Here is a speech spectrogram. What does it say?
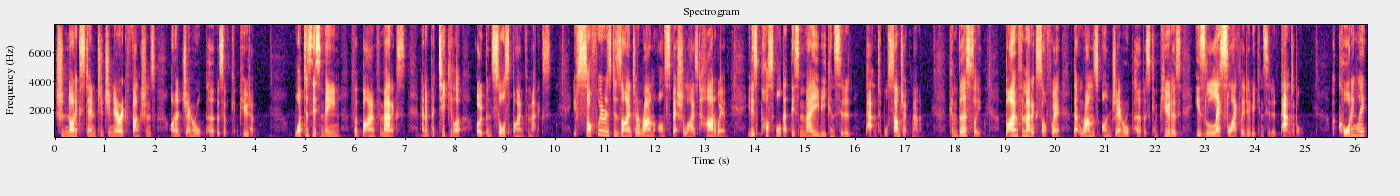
should not extend to generic functions on a general purpose of computer. What does this mean for bioinformatics, and in particular open source bioinformatics? If software is designed to run on specialised hardware, it is possible that this may be considered patentable subject matter. Conversely, bioinformatics software that runs on general purpose computers is less likely to be considered patentable. Accordingly,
